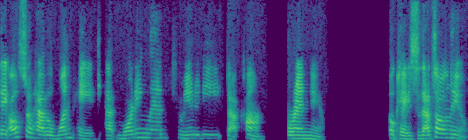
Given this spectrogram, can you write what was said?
They also have a one page at morninglandcommunity.com, brand new. Okay, so that's all new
